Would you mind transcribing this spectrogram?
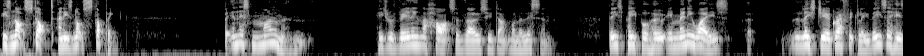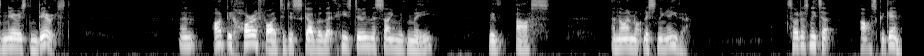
He's not stopped and he's not stopping. But in this moment, he's revealing the hearts of those who don't want to listen. These people who, in many ways, at least geographically, these are his nearest and dearest. And I'd be horrified to discover that he's doing the same with me, with us, and I'm not listening either. So I just need to ask again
